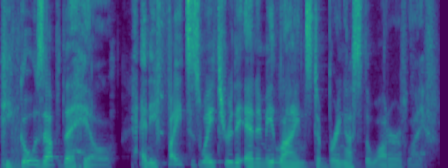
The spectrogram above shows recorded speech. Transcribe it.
He goes up the hill and he fights his way through the enemy lines to bring us the water of life.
